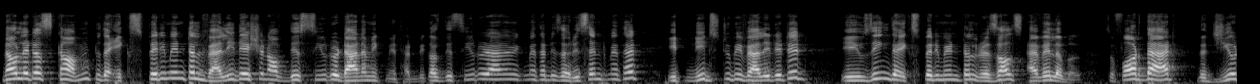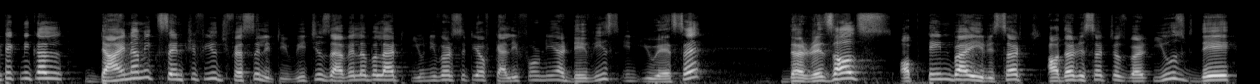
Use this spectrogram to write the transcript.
Now, let us come to the experimental validation of this pseudodynamic method, because this pseudodynamic method is a recent method, it needs to be validated using the experimental results available. So, for that the geotechnical dynamic centrifuge facility, which is available at University of California Davis in USA, the results obtained by research other researchers were used, they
